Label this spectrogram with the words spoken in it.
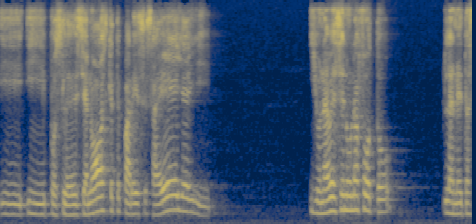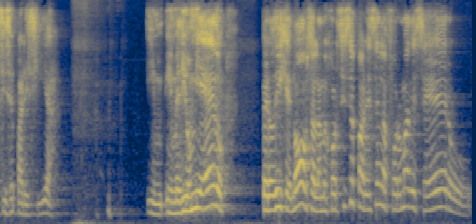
Y, y, pues le decía, no, es que te pareces a ella. Y, y una vez en una foto, la neta sí se parecía. Y, y me dio miedo. Pero dije, no, pues a lo mejor sí se parece en la forma de ser o,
